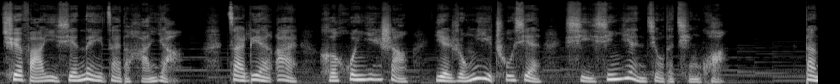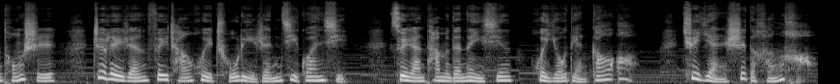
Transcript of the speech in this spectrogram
缺乏一些内在的涵养，在恋爱和婚姻上也容易出现喜新厌旧的情况。但同时，这类人非常会处理人际关系。虽然他们的内心会有点高傲，却掩饰得很好。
